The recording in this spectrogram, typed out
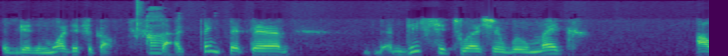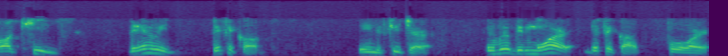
is getting more difficult. Oh. But I think that uh, this situation will make our kids very difficult in the future. It will be more difficult for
